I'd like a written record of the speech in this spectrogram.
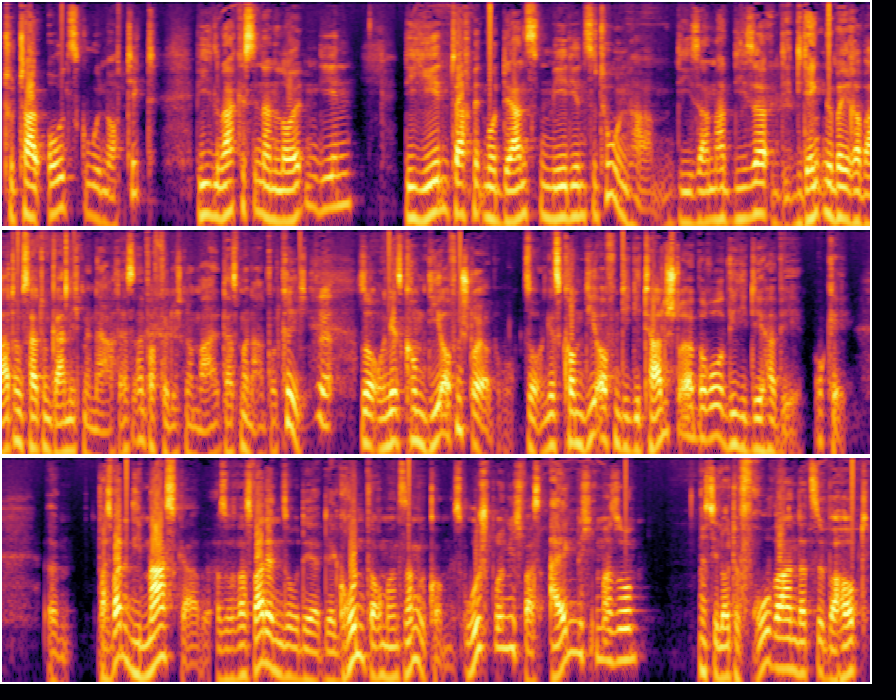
total oldschool noch tickt, wie mag es denn dann Leuten gehen, die jeden Tag mit modernsten Medien zu tun haben. Die, sagen, hat dieser, die, die denken über ihre Erwartungshaltung gar nicht mehr nach. Das ist einfach völlig normal, dass man eine Antwort kriegt. Ja. So, und jetzt kommen die auf ein Steuerbüro. So, und jetzt kommen die auf ein digitales Steuerbüro wie die DHW. Okay. Ähm, was war denn die Maßgabe? Also was war denn so der, der Grund, warum man zusammengekommen ist? Ursprünglich war es eigentlich immer so, dass die Leute froh waren, dass sie überhaupt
